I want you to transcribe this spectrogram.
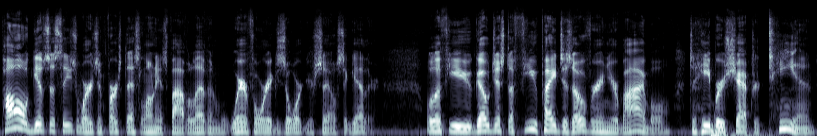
Paul gives us these words in 1 Thessalonians 5:11, "Wherefore exhort yourselves together." Well, if you go just a few pages over in your Bible to Hebrews chapter 10,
